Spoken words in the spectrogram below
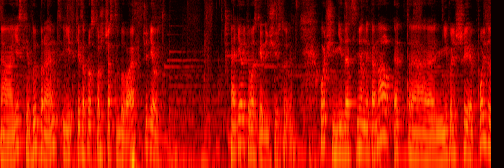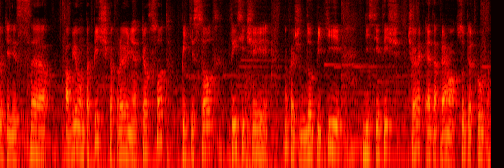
А если вы бренд, и такие запросы тоже часто бывают, что делать? А делать его следующую историю. Очень недооцененный канал – это небольшие пользователи с объемом подписчиков в районе 300, 500, тысячи, ну, короче, до 5 10 тысяч человек, это прямо супер круто.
